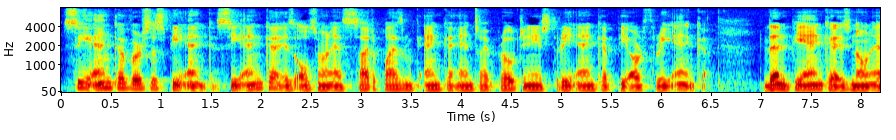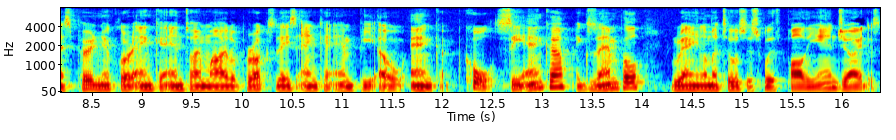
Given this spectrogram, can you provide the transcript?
C. ANCA versus P. ANCA. C. ANCA is also known as cytoplasmic ANCA antiproteinase 3 ANCA PR3 ANCA. Then P. ANCA is known as perinuclear ANCA anti-myeloperoxidase ANCA MPO ANCA. Cool. C. ANCA, example, granulomatosis with polyangiitis.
